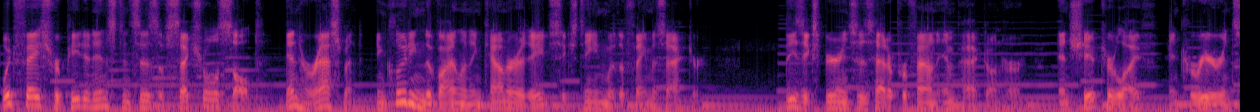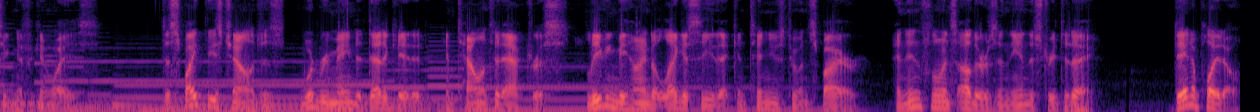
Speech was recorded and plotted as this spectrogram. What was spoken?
would face repeated instances of sexual assault and harassment, including the violent encounter at age 16 with a famous actor. These experiences had a profound impact on her and shaped her life and career in significant ways. Despite these challenges, Wood remained a dedicated and talented actress, leaving behind a legacy that continues to inspire and influence others in the industry today. Dana Plato,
